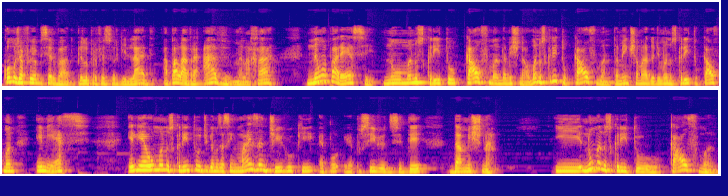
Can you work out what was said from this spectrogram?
como já foi observado pelo professor Gilad, a palavra Av Melachá não aparece no manuscrito Kaufmann da Mishnah. O manuscrito Kaufmann, também chamado de manuscrito Kaufmann MS, ele é o manuscrito, digamos assim, mais antigo que é, é possível de se ter da Mishnah. E no manuscrito Kaufmann,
